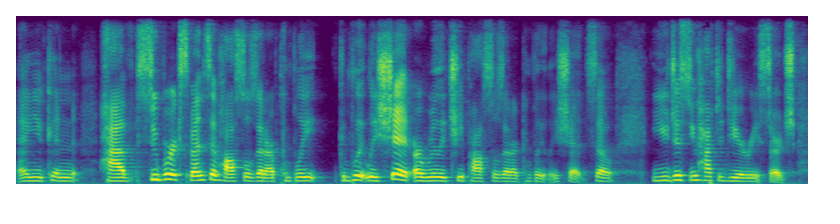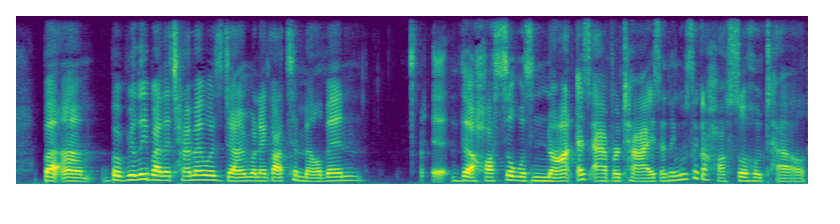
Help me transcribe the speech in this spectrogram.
and you can have super expensive hostels that are complete completely shit or really cheap hostels that are completely shit. So you just you have to do your research. But um, but really by the time I was done, when I got to Melbourne, the hostel was not as advertised. I think it was like a hostel hotel.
